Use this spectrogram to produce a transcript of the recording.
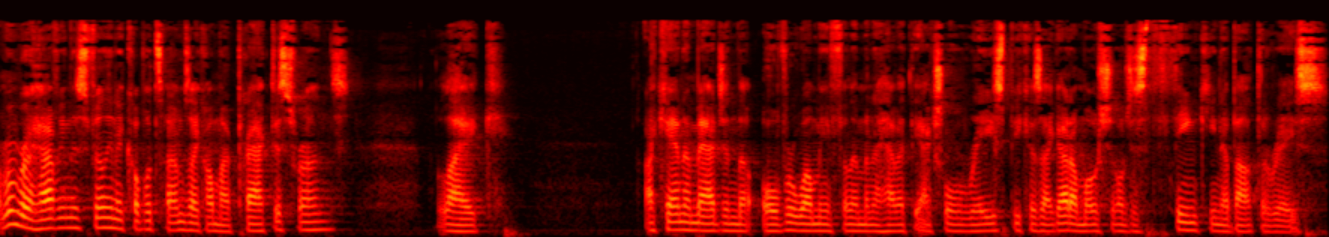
I remember having this feeling a couple times, like on my practice runs. Like, I can't imagine the overwhelming feeling I have at the actual race because I got emotional just thinking about the race.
